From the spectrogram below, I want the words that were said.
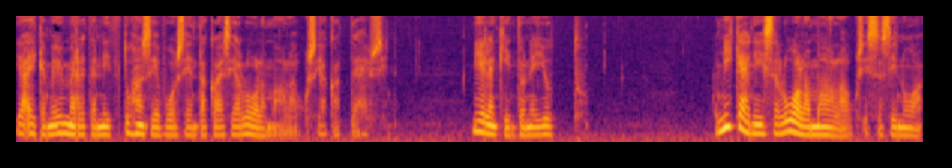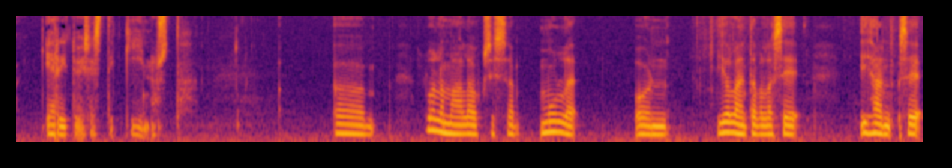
Ja eikä me ymmärretä niitä tuhansien vuosien takaisia luolamaalauksiakaan täysin. Mielenkiintoinen juttu. Mikä niissä luolamaalauksissa sinua erityisesti kiinnostaa? Öö, luolamaalauksissa mulle on jollain tavalla se ihan se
